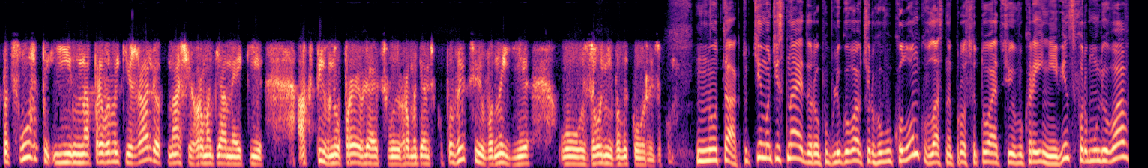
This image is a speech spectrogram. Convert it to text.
спецслужб, і на превеликий жаль, от наші громадяни, які активно проявляють свою громадянську позицію, вони є у зоні великого ризику. Ну так, тут Тімоті Снайдер опублікував чергову колонку власне про ситуацію в Україні. Він сформулював,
